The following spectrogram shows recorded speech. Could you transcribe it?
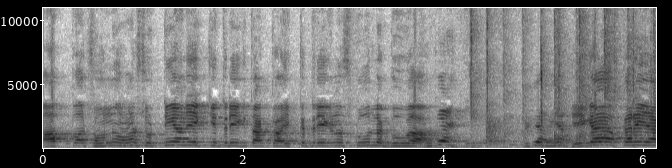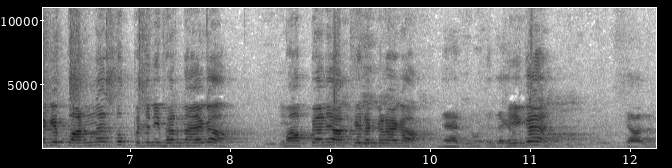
ਆਪਾਂ ਤੁਹਾਨੂੰ ਹੁਣ ਛੁੱਟੀਆਂ ਨੇ 21 ਤਰੀਕ ਤੱਕ 1 ਤਰੀਕ ਨੂੰ ਸਕੂਲ ਲੱਗੂਗਾ। ਠੀਕ ਹੈ। ਠੀਕ ਹੈ ਭਈਆ ਠੀਕ ਹੈ ਘਰੇ ਜਾ ਕੇ ਪੜਨਾ ਧੁੱਪ 'ਚ ਨਹੀਂ ਫਿਰਨਾ ਹੈਗਾ। ਮਾਪਿਆਂ ਦੇ ਆਖੇ ਲੱਗਣਾ ਹੈਗਾ। ਨੂੰ ਚੱਲੇਗਾ ਠੀਕ ਹੈ। ਚੱਲ।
